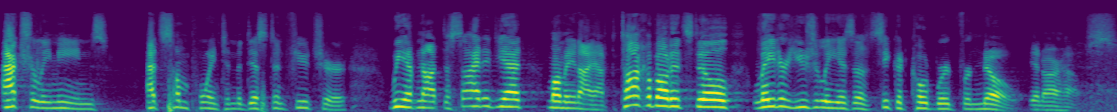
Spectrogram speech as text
actually means at some point in the distant future, we have not decided yet. Mommy and I have to talk about it still. Later usually is a secret code word for no in our house.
